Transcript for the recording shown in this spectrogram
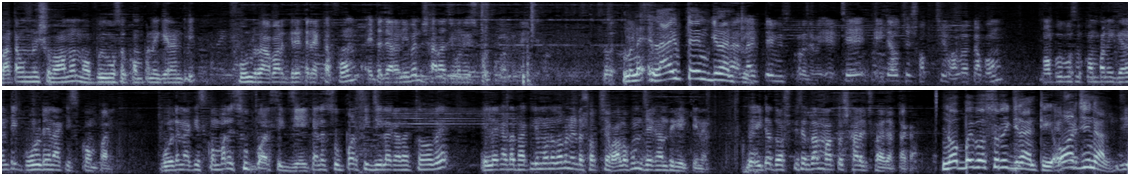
বাটা উনিশশো বাউন্ন নব্বই বছর কোম্পানি গ্যারান্টি ফুল রাবার গ্রেটের একটা ফোন এটা যারা নেবেন সারা জীবন ইউজ করতে পারবেন। মানে লাইফ টাইম গ্যারান্টি লাইফ টাইম ইউজ করা যাবে। এর চেয়ে এটা হচ্ছে সবচেয়ে ভালো একটা ফোন নব্বই বছর company guarantee golden Akij company golden Akij company super six G এখানে সুপার সিক্স জি লেখা থাকতে হবে। এই লেখাটা থাকলে মনে করবেন এটা সবচেয়ে ভালো ফোন যেখান থেকে কিনেন। তো এটা দশ পিসের দাম মাত্র সাড়ে ছয় হাজার টাকা। নব্বই বছরের গ্যারান্টি অরিজিনাল জি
